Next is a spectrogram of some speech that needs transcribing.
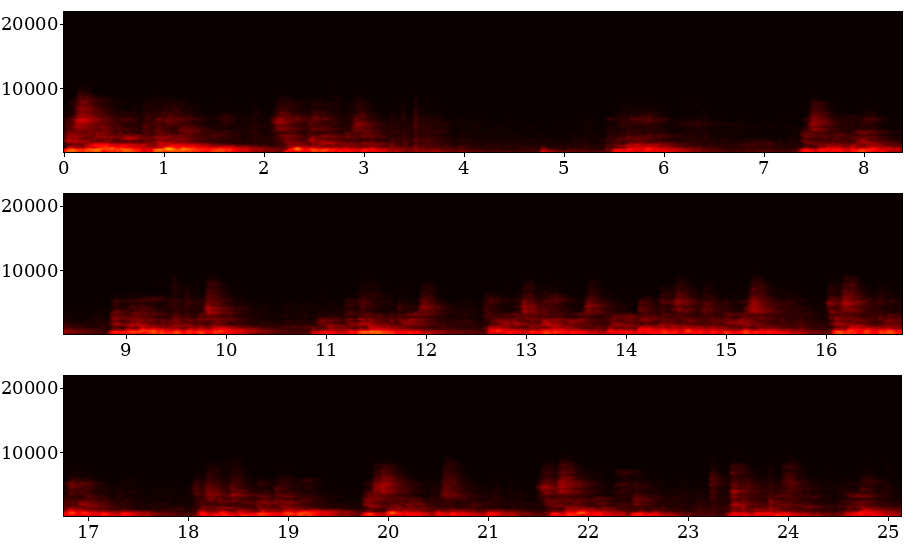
옛 사람을 그대로 놔두고 새롭게 되는 것은 불가능하던 일. 옛 사람을 버려야 합니다. 옛날 야곱이 그랬던 것처럼 우리는 베델에 오르기 위해서 하나님의 전에 가기 위해서 하나님을 만나는 삶을 살기 위해서는 세상 것들을 땅에 묻고 자신을 정결케 하고 옛사람을 벗어버리고 새 사람을 잇는 그런 사람이 되어야 합니다.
